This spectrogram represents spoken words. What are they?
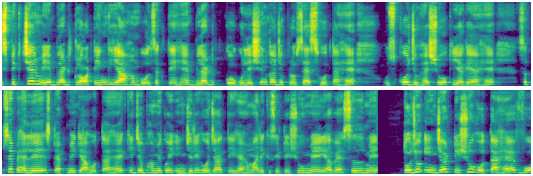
इस पिक्चर में ब्लड क्लॉटिंग या हम बोल सकते हैं ब्लड कोगुलेशन का जो प्रोसेस होता है, उसको जो है शो किया गया है। सबसे पहले स्टेप में क्या होता है कि जब हमें कोई इंजरी हो जाती है हमारे किसी टिश्यू में या वेसल में तो जो इंजर्ड टिश्यू होता है वो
